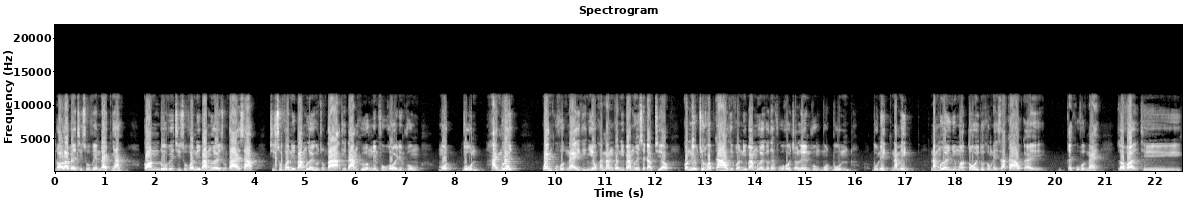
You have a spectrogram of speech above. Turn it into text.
đó là về chỉ số VN Index nhé. Còn đối với chỉ số VN 30 của chúng ta thì sao? Chỉ số VN 30 của chúng ta thì đang hướng đến phục hồi đến vùng 1420. Quanh khu vực này thì nhiều khả năng VN 30 sẽ đảo chiều. Còn nếu trường hợp cao thì VN 30 có thể phục hồi trở lên vùng 14 4x, 5x, 50 nhưng mà tôi tôi không đánh giá cao cái cái khu vực này. Do vậy thì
